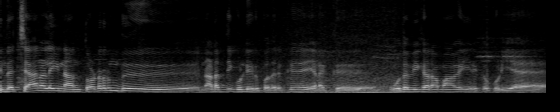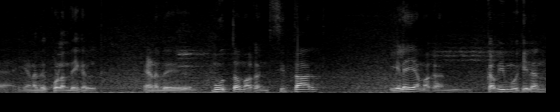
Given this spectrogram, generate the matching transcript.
இந்த சேனலை நான் தொடர்ந்து நடத்தி கொண்டிருப்பதற்கு எனக்கு உதவிகரமாக இருக்கக்கூடிய எனது குழந்தைகள் எனது மூத்த மகன் சித்தார்த் இளைய மகன் கவிமுகிலன்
